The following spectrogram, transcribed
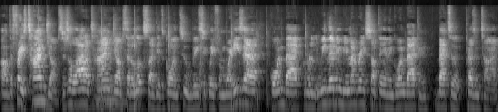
Uh, the phrase time jumps. There's a lot of time Mm. jumps that it looks like it's going to basically from where he's at, going back, re- reliving, remembering something, and then going back and back to the present time.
